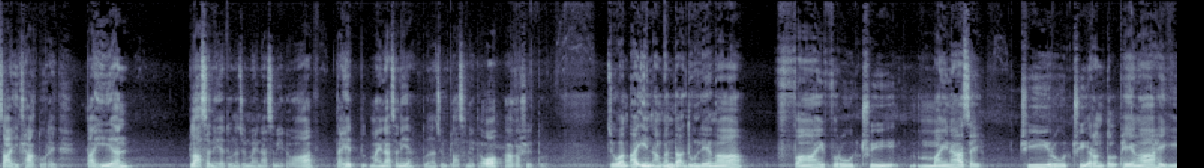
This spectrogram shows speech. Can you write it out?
sa hi thlak tur hei. Ta hian plus ani tu na chuan minus ani to ta het minus ani tu na chuan plus ani to o a. Ka hrit tu chuan a in angan da dun lenga 5 root 3 minus hei. 3 root 3 aron tol phenga hei hi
